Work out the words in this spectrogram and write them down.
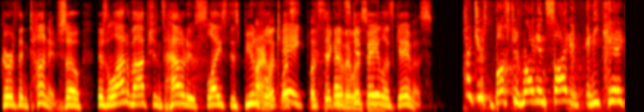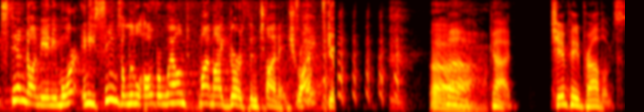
girth and tonnage. So there's a lot of options how to slice this beautiful let- let's- cake let's take that another Skip listen. Bayless gave us. I just busted right inside him, and he can't extend on me anymore, and he seems a little overwhelmed by my girth and tonnage, right? uh, Oh God, champagne problems.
